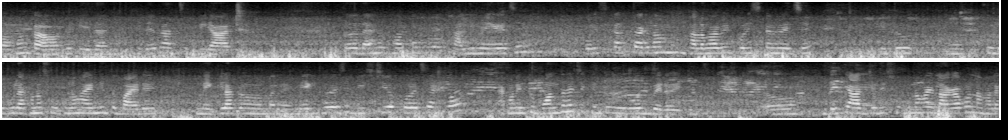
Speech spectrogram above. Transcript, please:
তখন খাওয়া হবে কে জানি? খিদে পাচ্ছে, বিরাট। তো দেখো, ঘরটা পুরো খালি হয়ে গেছে। পরিষ্কার তো একদম ভালোভাবেই পরিষ্কার হয়েছে, কিন্তু ফুলগুলো এখনও শুকনো হয়নি, তো বাইরে মেঘলা মানে মেঘ ধরেছে, বৃষ্টিও পড়েছে একবার। এখন একটু বন্ধ হয়েছে, কিন্তু রোদ বেরোয়নি। তো দেখি আর যদি শুকনো হয় লাগাবো, নাহলে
